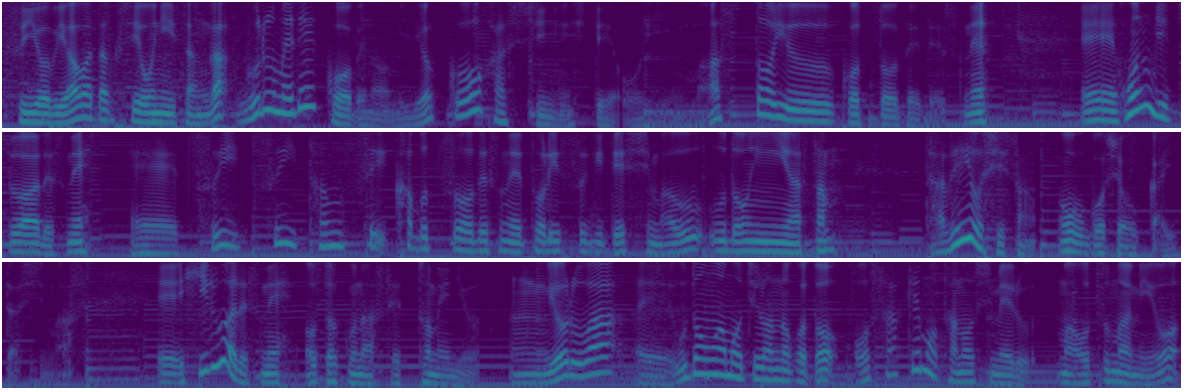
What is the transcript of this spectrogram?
水曜日は私お兄さんがグルメで神戸の魅力を発信しておりますということでですね。えー、本日はですね、えー、ついつい炭水化物をですね取りすぎてしまううどん屋さん食べよしさんをご紹介いたします、えー、昼はですねお得なセットメニュー、うん、夜は、えうどんはもちろんのことお酒も楽しめる、まあ、おつまみを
